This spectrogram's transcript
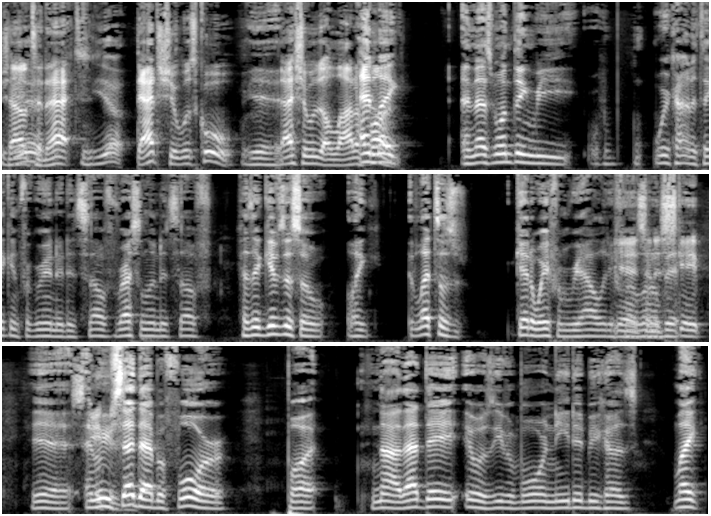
Shout out Yeah. to that. Yeah. That shit was cool. Yeah. That shit was a lot of and fun. like, and that's one thing we, we're kind of taking for granted itself, wrestling itself, cause it gives us a, like, it lets us get away from reality for yeah, a it's an little bit. escape. Yeah. And we've said that before, but nah, that day it was even more needed because like,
